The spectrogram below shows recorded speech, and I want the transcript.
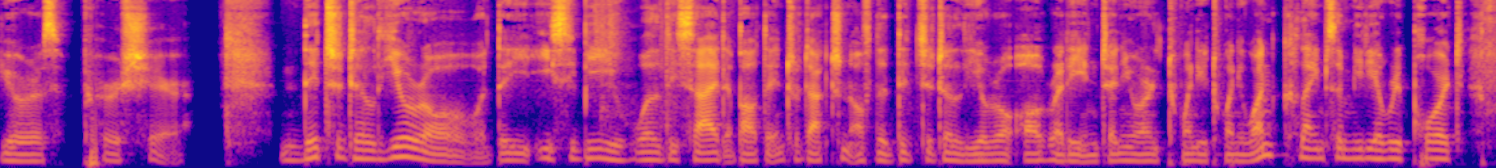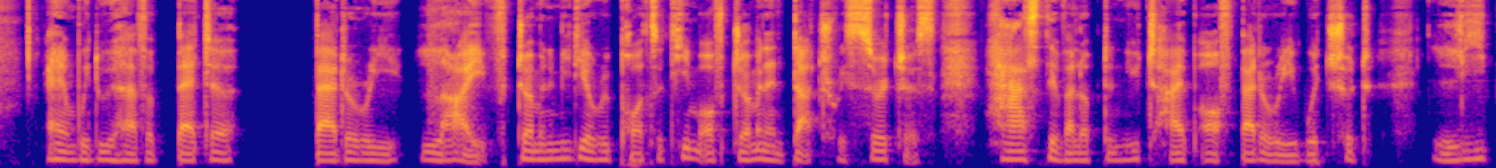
euros per share. Digital euro. The ECB will decide about the introduction of the digital euro already in January 2021, claims a media report. And we do have a better battery live. German media reports a team of German and Dutch researchers has developed a new type of battery which should lead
